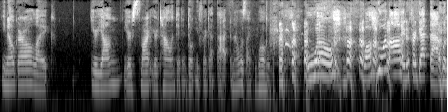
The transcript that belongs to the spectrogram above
you know, girl, like you're young, you're smart, you're talented, and don't you forget that. And I was like, whoa, whoa. well, who am I to forget that when,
